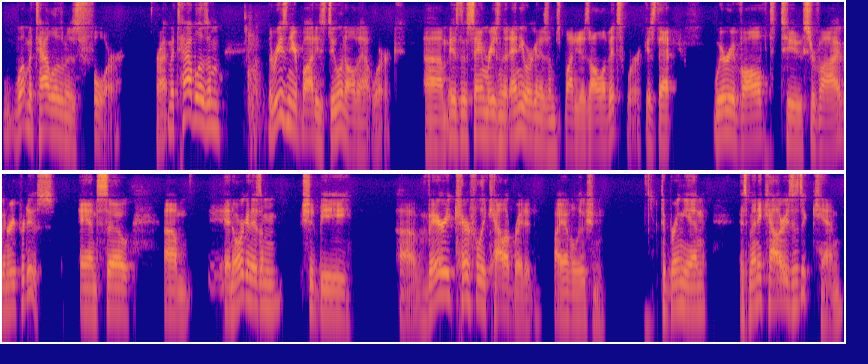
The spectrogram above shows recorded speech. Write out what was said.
what metabolism is for, right? Metabolism, the reason your body's doing all that work um, is the same reason that any organism's body does all of its work. Is that we're evolved to survive and reproduce. And so um, an organism should be uh, very carefully calibrated by evolution to bring in as many calories as it can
